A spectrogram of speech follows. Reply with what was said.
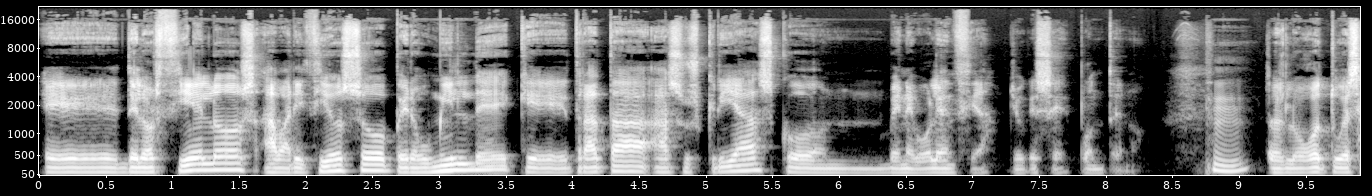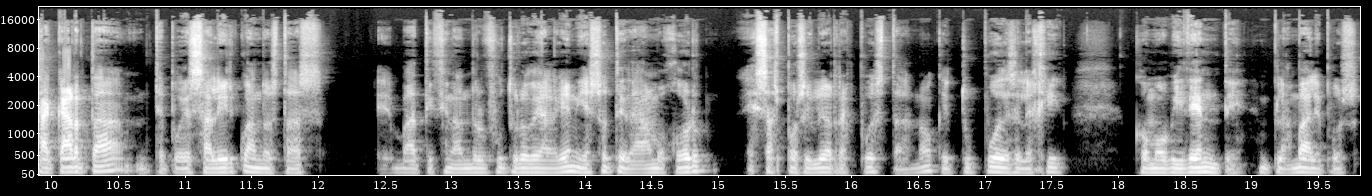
eh, de los cielos, avaricioso pero humilde, que trata a sus crías con benevolencia, yo qué sé, ponte, ¿no? Entonces luego tú esa carta te puede salir cuando estás eh, vaticinando el futuro de alguien y eso te da a lo mejor esas posibles respuestas, ¿no? Que tú puedes elegir como vidente, en plan, vale, pues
